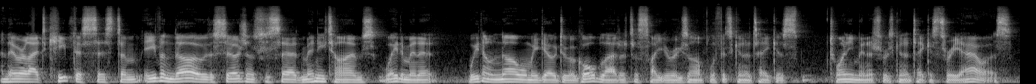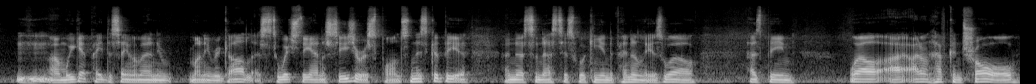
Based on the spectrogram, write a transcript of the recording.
And they were allowed to keep this system, even though the surgeons have said many times, wait a minute, we don't know when we go do a gallbladder, to cite your example, if it's going to take us 20 minutes or it's going to take us three hours. Um, we get paid the same amount of money regardless. To which the anesthesia response, and this could be a, a nurse anesthetist working independently as well, has been, well, I, I don't have control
